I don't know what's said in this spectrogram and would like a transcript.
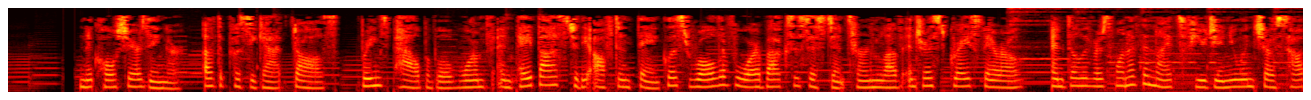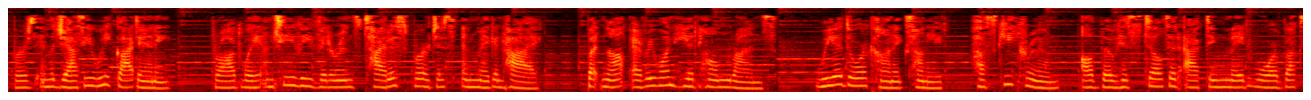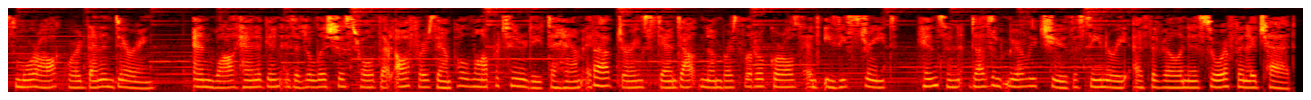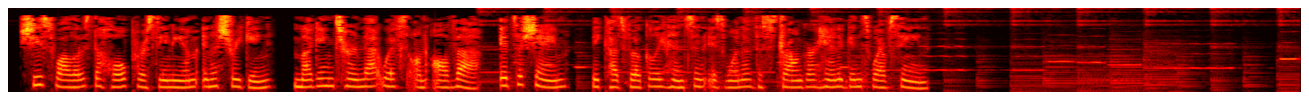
Nicole Scherzinger, of the Pussycat Dolls, brings palpable warmth and pathos to the often thankless role of Warbucks assistant turned love interest Grace Farrell, and delivers one of the night's few genuine showstoppers in the jazzy We Got Annie. Broadway and TV veterans Tituss Burgess and Megan Hilty. But not everyone hit home runs. We adore Connick's honeyed, husky croon, although his stilted acting made Warbucks more awkward than endearing. And while Hannigan is a delicious role that offers ample opportunity to ham it up during standout numbers Little Girls and Easy Street, Henson doesn't merely chew the scenery as the villainous orphanage head, she swallows the whole proscenium in a shrieking, mugging turn that whiffs on all the, it's a shame, because vocally Henson is one of the stronger Hannigans we've seen.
